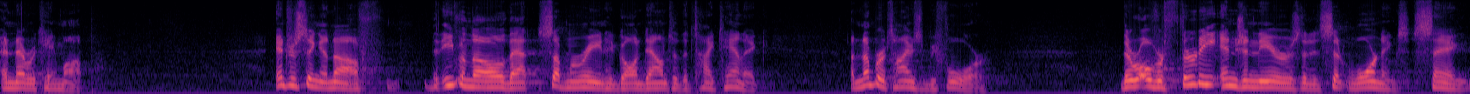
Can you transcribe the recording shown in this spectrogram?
and never came up. Interesting enough that even though that submarine had gone down to the Titanic a number of times before, there were over 30 engineers that had sent warnings saying,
